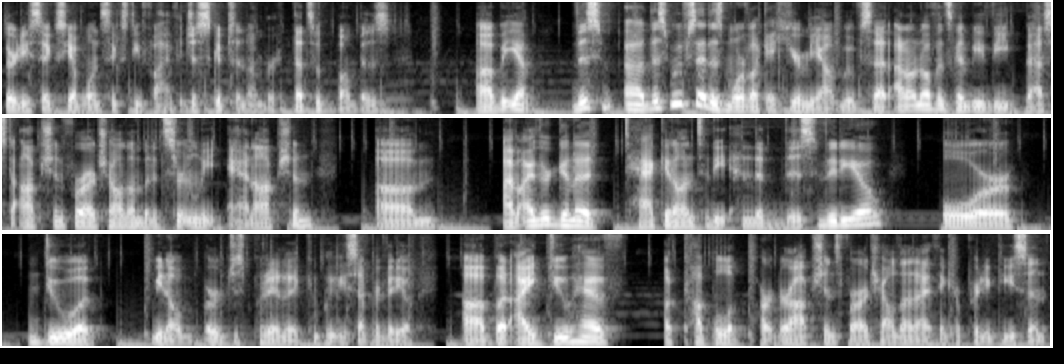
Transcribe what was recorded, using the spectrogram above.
36, you have 165. It just skips a number. That's what the bump is. Uh, but yeah, this uh, this moveset is more of like a hear me out moveset. I don't know if it's going to be the best option for our Archaludon, but it's certainly an option. Um, I'm either going to tack it on to the end of this video or do a, you know, or just put it in a completely separate video. Uh, but I do have a couple of partner options for our Archaludon I think are pretty decent.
